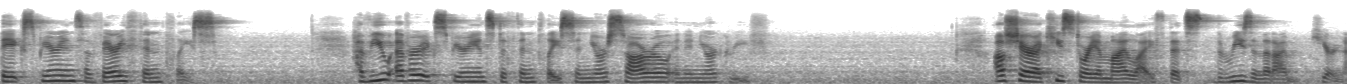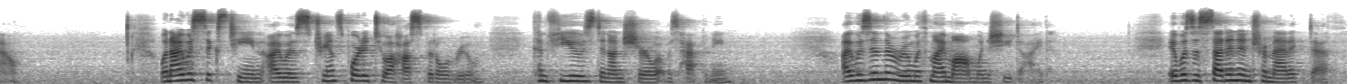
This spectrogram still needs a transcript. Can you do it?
they experience a very thin place. Have you ever experienced a thin place in your sorrow and in your grief? I'll share a key story in my life that's the reason that I'm here now. When I was 16, I was transported to a hospital room, confused and unsure what was happening. I was in the room with my mom when she died. It was a sudden and traumatic death.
